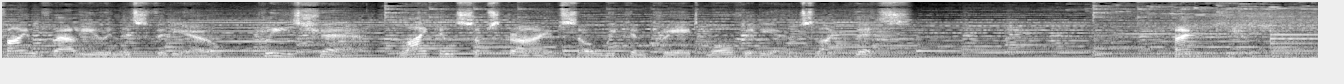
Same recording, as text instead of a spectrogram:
find value in this video, please share, like and subscribe so we can create more videos like this. Thank you.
